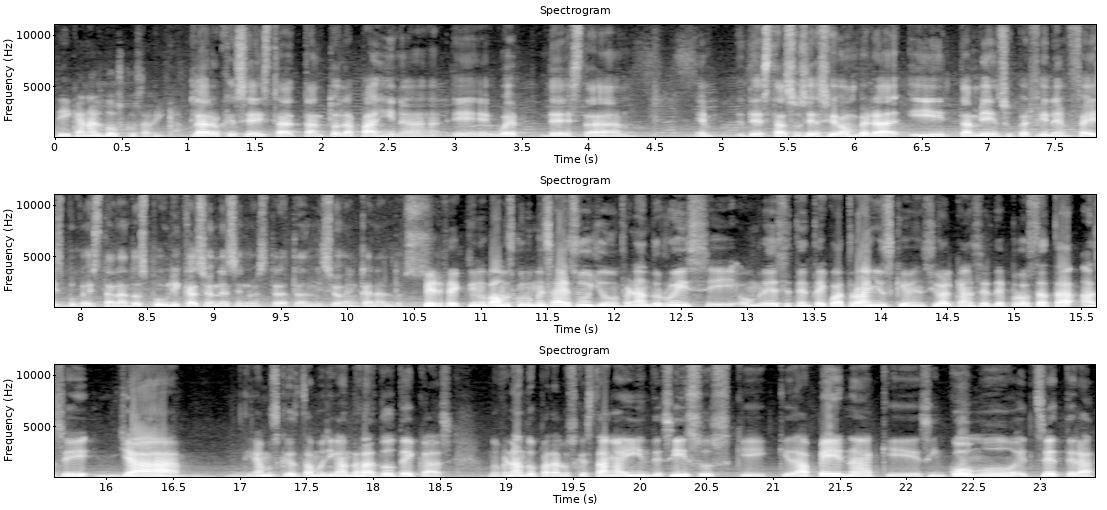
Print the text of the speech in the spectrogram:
de Canal 2 Costa Rica. Claro que sí, ahí está tanto la página web de esta de esta asociación, ¿verdad? Y también su perfil en Facebook. Ahí están las dos publicaciones en nuestra transmisión en Canal 2. Perfecto, y nos vamos con un mensaje suyo, don Fernando Ruiz, eh, hombre de 74 años que venció al cáncer de próstata hace ya, digamos que estamos llegando a las dos décadas. Don Fernando, para los que están ahí indecisos, que, que da pena, que es incómodo, etcétera,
